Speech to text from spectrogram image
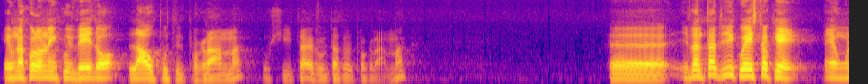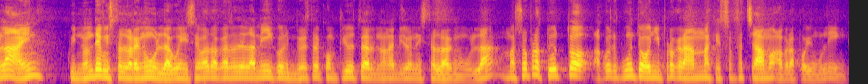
e una colonna in cui vedo l'output del programma, l'uscita, il risultato del programma. Eh, il vantaggio di questo è che è online, quindi non devo installare nulla, quindi se vado a casa dell'amico, mi presta il computer, non ha bisogno di installare nulla, ma soprattutto a questo punto ogni programma che facciamo avrà poi un link.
